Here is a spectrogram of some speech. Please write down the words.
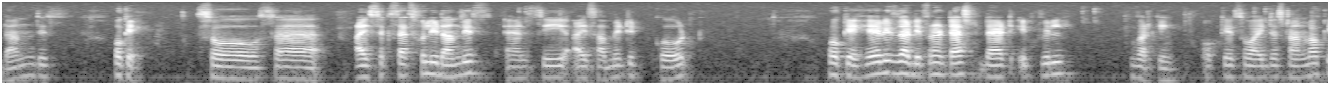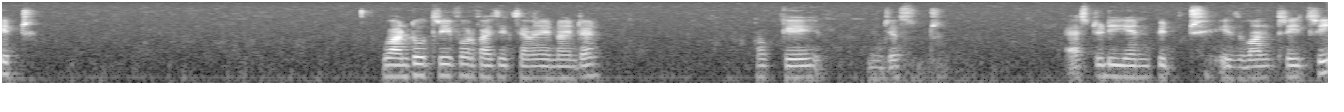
done this. Okay so I successfully done this and see I submitted code. Okay here is the different test that it will working. Okay so I just unlock it 1 2 3 4 5 6 7 8 9 10 okay just std input is 133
